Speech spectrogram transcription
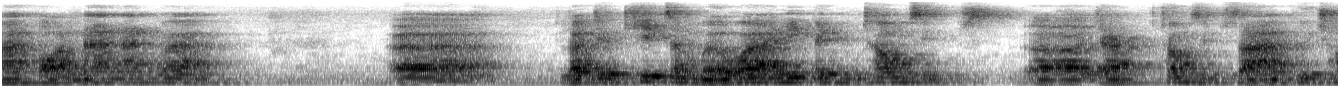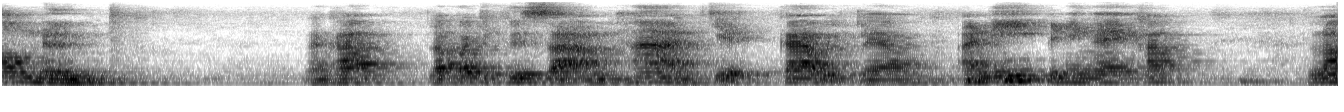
มาก่อนหน้านั้นว่า เราจะคิดเสมอว่าอันนี้เป็นช่อง10อจากช่อง 13 คือช่อง1นะครับแล้วก็จะคือ 3 5 7 9 อีกแล้ว อันนี้เป็นยังไงครับ เรา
